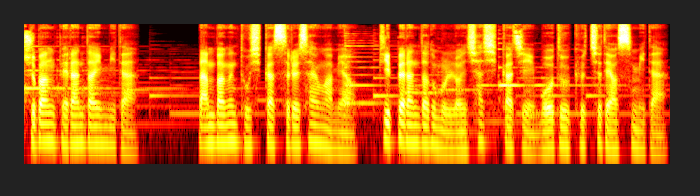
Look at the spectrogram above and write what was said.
주방 베란다입니다. 난방은 도시가스를 사용하며 뒷베란다도 물론 샤시까지 모두 교체되었습니다.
